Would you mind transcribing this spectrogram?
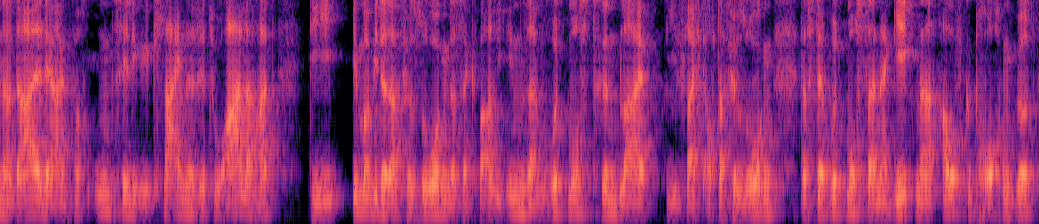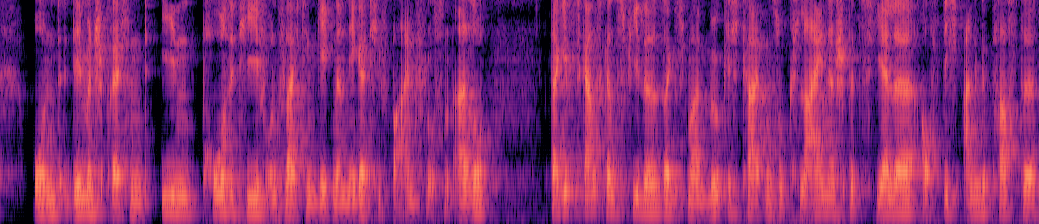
Nadal, der einfach unzählige kleine Rituale hat, die immer wieder dafür sorgen, dass er quasi in seinem Rhythmus drin bleibt, die vielleicht auch dafür sorgen, dass der Rhythmus seiner Gegner aufgebrochen wird und dementsprechend ihn positiv und vielleicht den Gegner negativ beeinflussen. Also da gibt's ganz, ganz viele, sag ich mal, Möglichkeiten, so kleine, spezielle, auf dich angepasste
